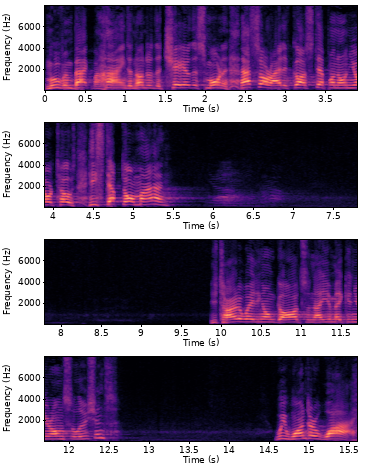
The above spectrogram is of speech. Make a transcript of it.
moving back behind and under the chair this morning. That's all right if God's stepping on your toes. He stepped on mine. You tired of waiting on God, so now you're making your own solutions? We wonder why.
